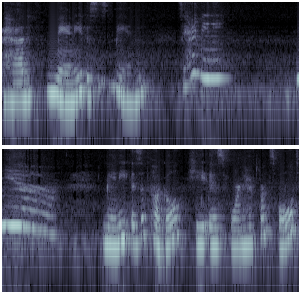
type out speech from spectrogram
had Manny, this is Manny. Say hi Manny. Yeah. Manny is a Puggle. He is four and a half months old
